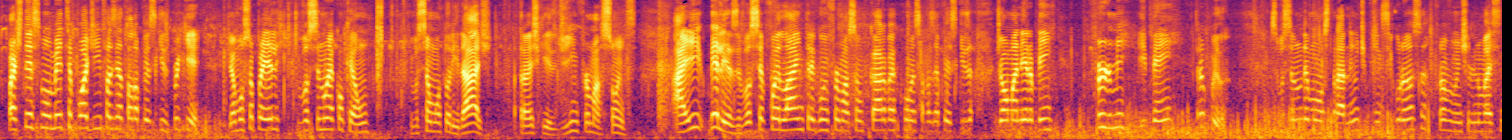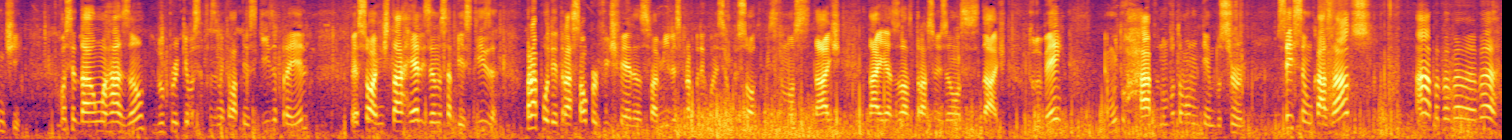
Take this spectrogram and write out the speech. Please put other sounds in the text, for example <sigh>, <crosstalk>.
A partir desse momento você pode ir fazer a tal da pesquisa, porque já mostrou para ele que você não é qualquer um, que você é uma autoridade de, de informações. Aí, beleza, você foi lá, entregou informação pro cara, vai começar a fazer a pesquisa de uma maneira bem firme e bem tranquila. Se você não demonstrar nenhum tipo de insegurança, provavelmente ele não vai sentir. Você dá uma razão do porquê você está fazendo aquela pesquisa para ele. Pessoal, a gente está realizando essa pesquisa para poder traçar o perfil de férias das famílias, para poder conhecer o pessoal que visita a nossa cidade, tá? E as atrações da nossa cidade. Tudo bem? É muito rápido, não vou tomar muito tempo do senhor. Vocês são casados? Ah, pá, pá, pá, pá.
